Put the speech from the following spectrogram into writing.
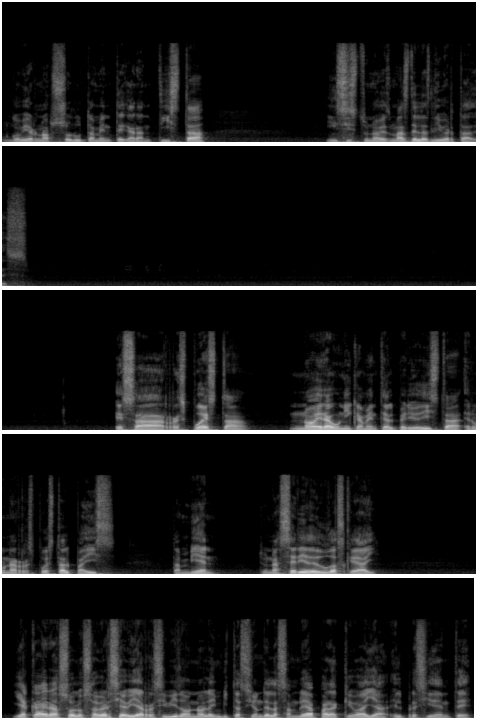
un gobierno absolutamente garantista, insisto una vez más, de las libertades. Esa respuesta no era únicamente al periodista, era una respuesta al país también, de una serie de dudas que hay. Y acá era solo saber si había recibido o no la invitación de la Asamblea para que vaya el presidente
